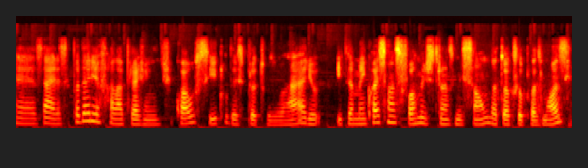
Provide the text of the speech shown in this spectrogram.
É, Zaira, você poderia falar para a gente qual o ciclo desse protozoário e também quais são as formas de transmissão da toxoplasmose?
